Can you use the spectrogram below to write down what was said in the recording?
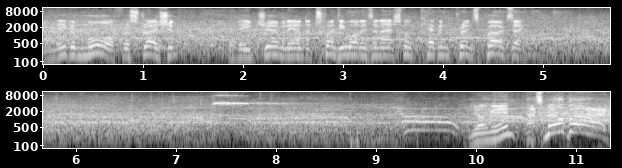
And even more frustration for the Germany under-21 international Kevin Prince Boateng. Young in, that's Mellberg!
